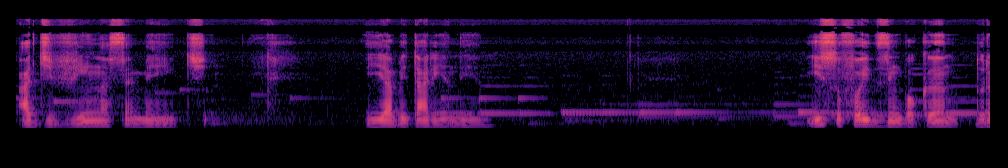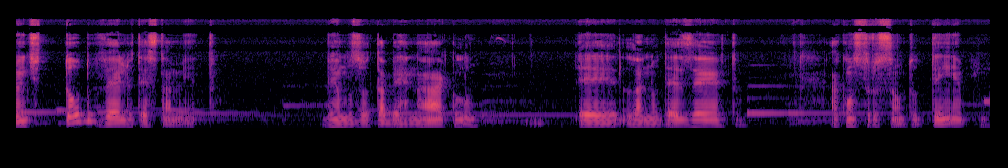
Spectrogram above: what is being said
a divina semente, e habitaria nele. Isso foi desembocando durante todo o Velho Testamento. Vemos o tabernáculo é, lá no deserto, a construção do templo.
